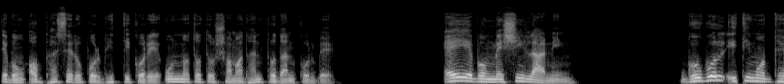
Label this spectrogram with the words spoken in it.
এবং অভ্যাসের উপর ভিত্তি করে উন্নততর সমাধান প্রদান করবে। এই এবং মেশিন লার্নিং। গুগল ইতিমধ্যে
